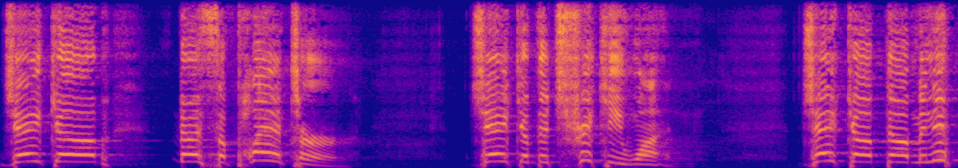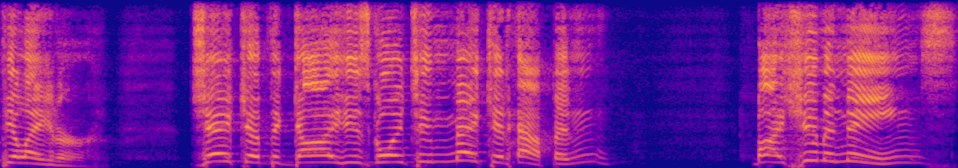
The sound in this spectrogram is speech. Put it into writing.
Jacob, the supplanter. Jacob, the tricky one. Jacob, the manipulator. Jacob, the guy who's going to make it happen by human means,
